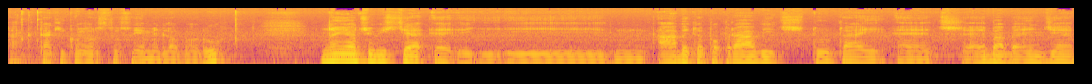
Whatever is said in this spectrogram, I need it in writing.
Tak, taki kolor stosujemy dla oporów. No i oczywiście, e, mm, aby to poprawić, tutaj e, trzeba będzie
